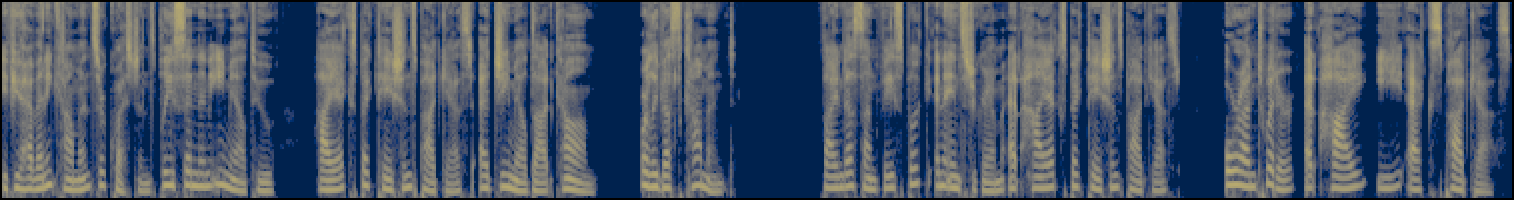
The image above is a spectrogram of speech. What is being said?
If you have any comments or questions, please send an email to highexpectationspodcast at gmail.com or leave us a comment. Find us on Facebook and Instagram at High Expectations Podcast or on Twitter at High EX Podcast.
